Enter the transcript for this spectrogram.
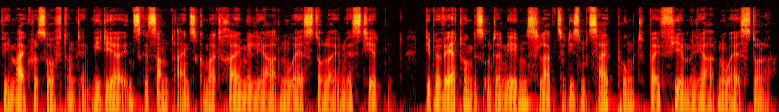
wie Microsoft und Nvidia insgesamt 1,3 Milliarden US-Dollar investierten. Die Bewertung des Unternehmens lag zu diesem Zeitpunkt bei 4 Milliarden US-Dollar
